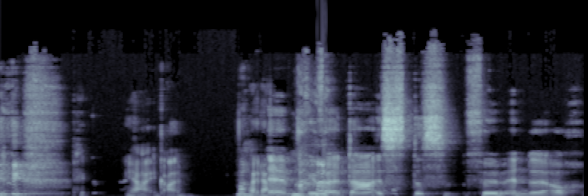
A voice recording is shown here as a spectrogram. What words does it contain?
Ja, egal. Mach weiter. ähm, auf jeden Fall, da ist das Filmende auch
